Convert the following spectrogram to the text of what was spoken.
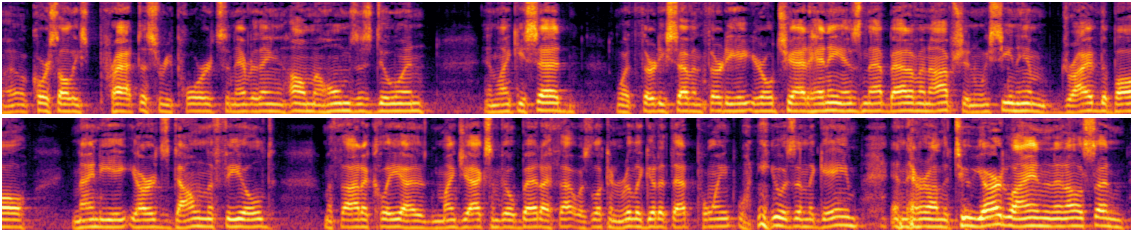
of course, all these practice reports and everything. How Mahomes is doing. And like you said, what 37, 38 year old Chad Henne isn't that bad of an option. We've seen him drive the ball 98 yards down the field methodically. I, my Jacksonville bet I thought was looking really good at that point when he was in the game, and they're on the two yard line, and then all of a sudden,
